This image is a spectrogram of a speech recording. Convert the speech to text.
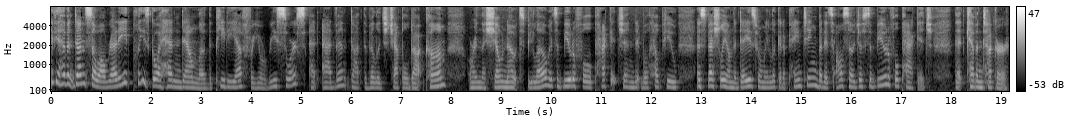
If you haven't done so already, please go ahead and download the PDF for your resource at advent.thevillagechapel.com or in the show notes below. It's a beautiful package and it will help you, especially on the days when we look at a painting, but it's also just a beautiful package that Kevin Tucker,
